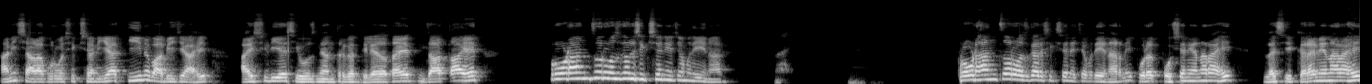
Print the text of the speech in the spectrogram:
आणि शाळापूर्व शिक्षण या तीन बाबी ज्या आहेत आयसीडीएस योजनेअंतर्गत दिल्या जात आहेत जात आहेत. प्रौढांचं रोजगार शिक्षण याच्यामध्ये येणार नाही. प्रौढांचं रोजगार शिक्षण याच्यामध्ये येणार नाही. पूरक पोषण येणार आहे लसीकरण येणार आहे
